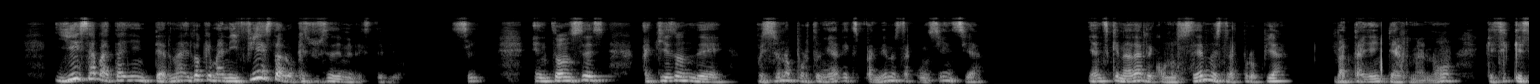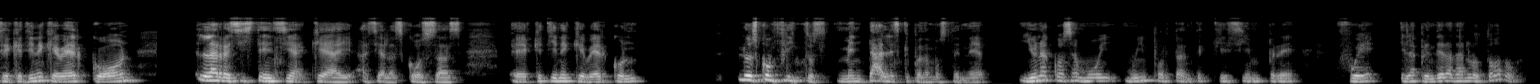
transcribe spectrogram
y esa batalla interna es lo que manifiesta lo que sucede en el exterior. ¿sí? Entonces, aquí es donde pues, es una oportunidad de expandir nuestra conciencia y antes que nada reconocer nuestra propia batalla interna, ¿no? Que, que, que tiene que ver con la resistencia que hay hacia las cosas, eh, que tiene que ver con los conflictos mentales que podemos tener. Y una cosa muy, muy importante que siempre fue el aprender a darlo todo.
